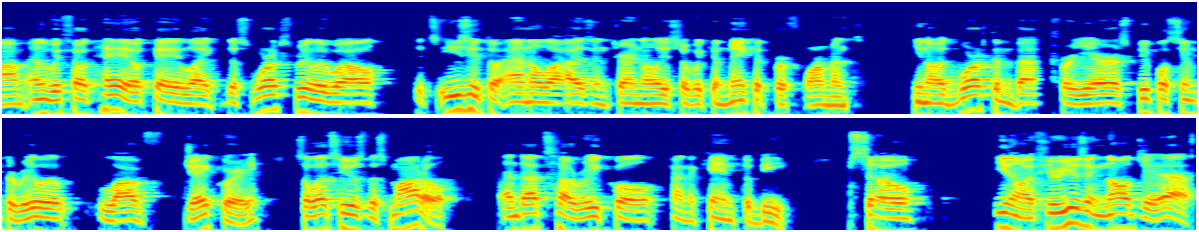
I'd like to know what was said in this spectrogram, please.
Um, and we thought, hey, okay, like this works really well. It's easy to analyze internally so we can make it performant. You know, it worked in Bash for years. People seem to really love jQuery. So let's use this model. And that's how ReQL kind of came to be. So you know, if you're using Node.js,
